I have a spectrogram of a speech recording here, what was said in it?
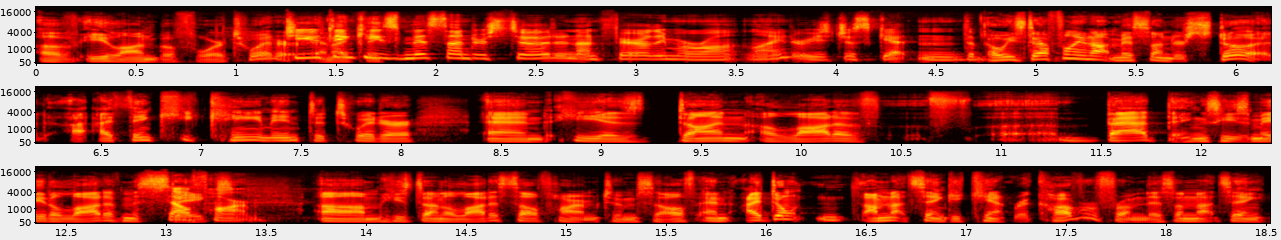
of Elon before Twitter. Do you think, think, he's misunderstood and unfairly maligned, or he's just getting the. Oh, he's definitely not misunderstood. I, I think he came into Twitter and he has done a lot of uh, bad things. He's made a lot of mistakes. Self harm. Um, he's done a lot of self harm to himself, and I don't. I'm not saying he can't recover from this. I'm not saying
